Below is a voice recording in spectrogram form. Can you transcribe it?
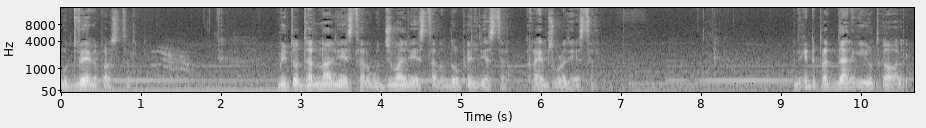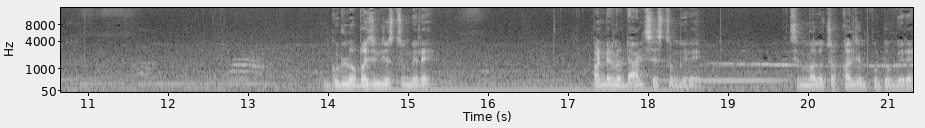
ఉద్వేగపరుస్తారు. మీతో ధర్నాలు చేస్తారు ఉద్యమాలు చేస్తారు దోపిడీలు చేస్తారు క్రైమ్స్ కూడా చేస్తారు. ఎందుకంటే ప్రతిదానికి యూత్ కావాలి. గుడిలో భజన చేస్తూ మీరే. పండుగలో డాన్స్ చేస్తూ మీరే సినిమాలో చొక్కాలు చింపుకుంటూ మీరే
